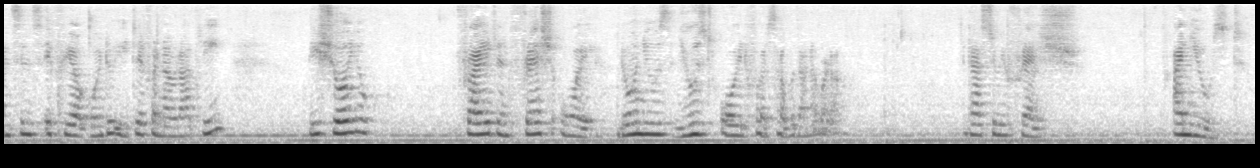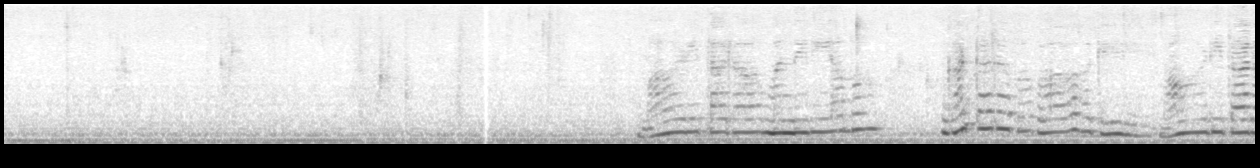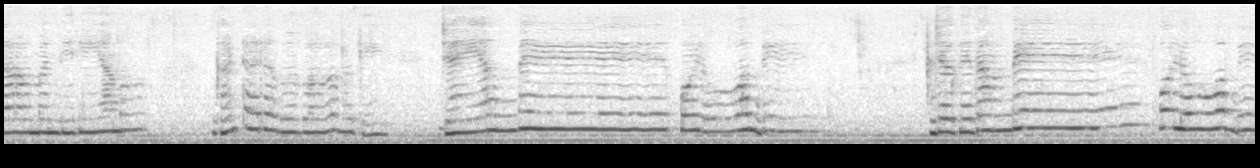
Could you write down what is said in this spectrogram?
and since if you are going to eat it for Navratri, be sure you fry it in fresh oil. Don't use used oil for sabudana vada. It has to be fresh, unused. ಮಾಡಿದರ ಮಂದಿರಿಯಮ ಘಂಟರ ಬವಾಗೆ ಮಾಡಿದರ ಮಂದಿರಿಯಮ जयम्बे बोलो अंबे जगदम्बे बोलो अम्बे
